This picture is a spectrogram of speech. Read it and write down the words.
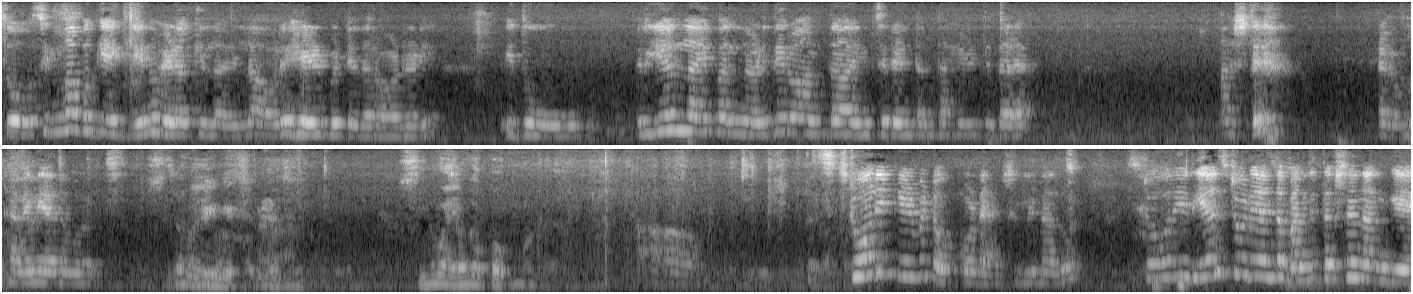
ಸೊ ಸಿನಿಮಾ ಬಗ್ಗೆ ಏನು ಹೇಳಕ್ಕಿಲ್ಲ ಇಲ್ಲ ಅವರೇ ಹೇಳ್ಬಿಟ್ಟಿದ್ದಾರೆ ಆಲ್ರೆಡಿ ಇದು ರಿಯಲ್ ಲೈಫ್ ಅಲ್ಲಿ ನಡೆದಿರೋ ಅಂತ ಇನ್ಸಿಡೆಂಟ್ ಅಂತ ಹೇಳ್ತಿದ್ದಾರೆ. ಅಷ್ಟೇ. I don't have any other words cinema ಹೆಂಗಪ್ಪ ಒಪ್ಪ ಸ್ಟೋರಿ ಕೇಳ್ಬಿಟ್ಟು ಒಪ್ಕೊಂಡೆ ಆಕ್ಚುಲಿ ನಾನು. ಸ್ಟೋರಿ ರಿಯಲ್ ಸ್ಟೋರಿ ಅಂತ ಬಂದಿದ ತಕ್ಷಣ ನಂಗೆ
